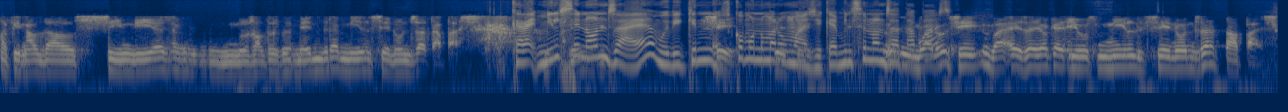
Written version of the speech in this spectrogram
Al final dels cinc dies nosaltres vam vendre 1.111 tapes. Carai, 1111, eh? Vull dir, quin, Sí, és com un número sí, sí. màgic, eh? 1111 tapes. Bueno, sí, va, és allò que dius 1.111 tapes,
